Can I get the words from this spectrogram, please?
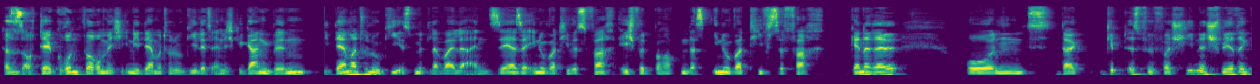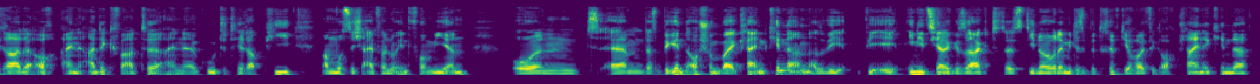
das ist auch der Grund, warum ich in die Dermatologie letztendlich gegangen bin. Die Dermatologie ist mittlerweile ein sehr, sehr innovatives Fach. Ich würde behaupten, das innovativste Fach generell. Und da gibt es für verschiedene Schweregrade auch eine adäquate, eine gute Therapie. Man muss sich einfach nur informieren. Und ähm, das beginnt auch schon bei kleinen Kindern. Also wie, wie initial gesagt, dass die Neurodermitis betrifft ja häufig auch kleine Kinder.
